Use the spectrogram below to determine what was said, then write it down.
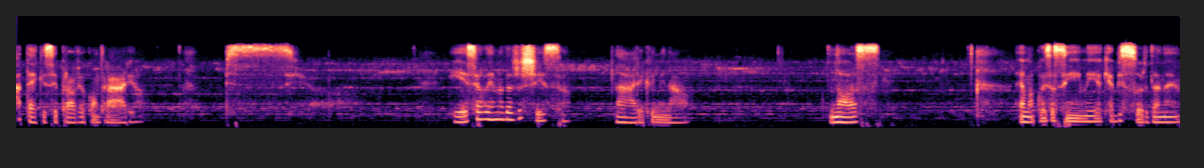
até que se prove o contrário. E esse é o lema da justiça na área criminal. Nós é uma coisa assim meio que absurda, né?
